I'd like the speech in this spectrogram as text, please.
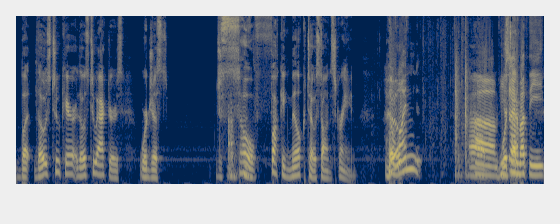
but those two char- those two actors were just just so fucking milk toast on screen. The one, um, he's we're talking about the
